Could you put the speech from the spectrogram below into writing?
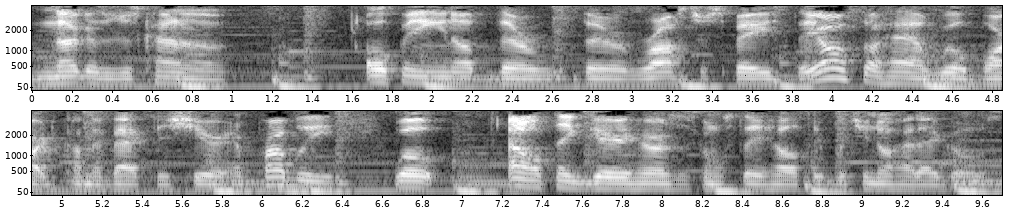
Nuggets are just kind of opening up their their roster space. They also have Will Barton coming back this year, and probably well, I don't think Gary Harris is going to stay healthy, but you know how that goes.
